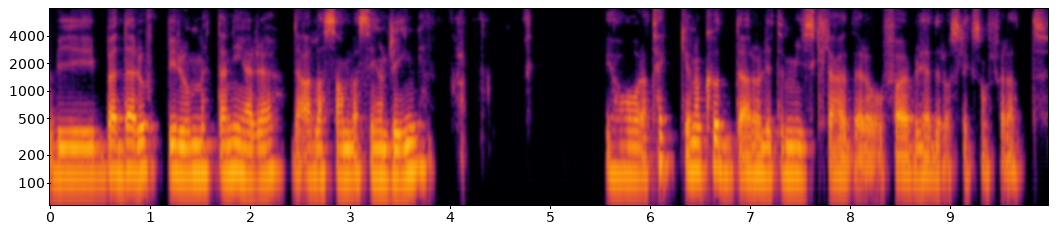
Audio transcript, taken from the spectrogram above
vi bäddar upp i rummet där nere där alla samlas i en ring. Vi har våra täcken och kuddar och lite myskläder och förbereder oss liksom för att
